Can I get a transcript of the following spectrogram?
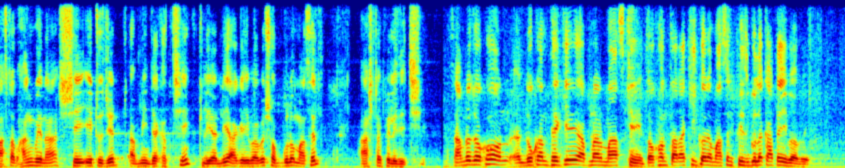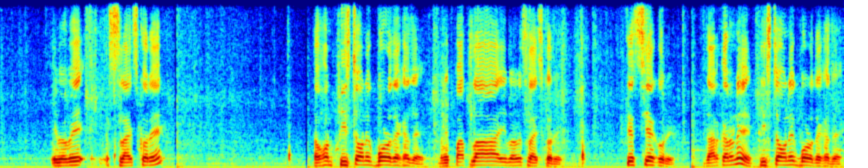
মাছটা ভাঙবে না, সেই এ টু জেড আমি দেখাচ্ছি ক্লিয়ারলি আগে এইভাবে সবগুলো মাছের আঁশটা ফেলে দিচ্ছি। আমরা যখন দোকান থেকে আপনার মাছ কিনি, তখন তারা কি করে মাছের পিসগুলো কাটে এইভাবে? এভাবে স্লাইস করে। তখন পিসটা অনেক বড় দেখা যায় মানে পাতলা এইভাবে স্লাইস করে তেসিয়া করে। যার কারণে পিসটা অনেক বড় দেখা যায়।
